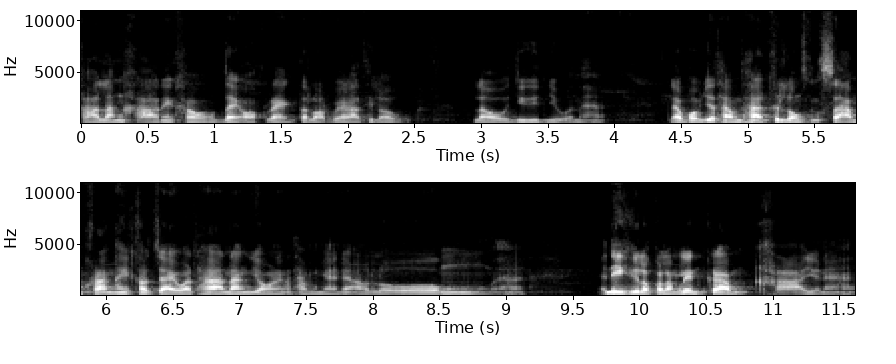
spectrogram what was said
ขาหลังขาเนี่ยเขาได้ออกแรงตลอดเวลาที่เราเรายืนอยู่นะฮะแล้วผมจะทำท่าขึ้นลงสักสามครั้งให้เข้าใจว่าท่านั่งยองเนี่ยเขาทำยังไงนะเอาลงนะฮะอันนี้คือเรากำลังเล่นกล้ามขาอยู่นะฮะ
